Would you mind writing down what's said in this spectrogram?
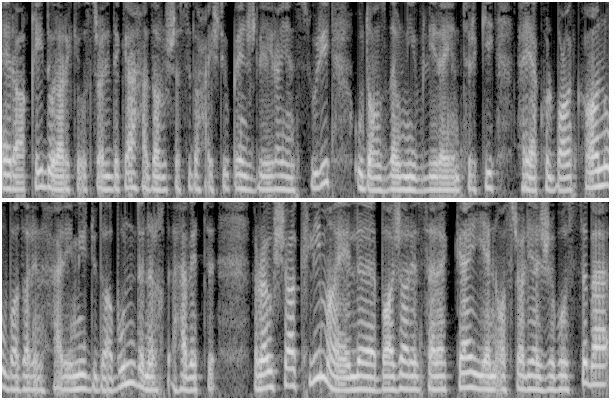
عراقی دلار که استرالی دکه 1685 لیره سوری و 12 نیو لیره ترکی هیا کل بانکان و بازار حریمی جدابون ده نرخ هبت روشا کلیمای باجار سرکه ین استرالیا جبو سبا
